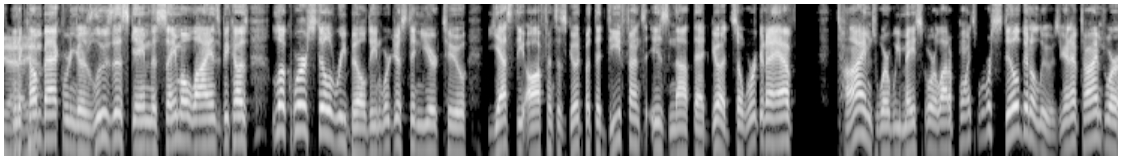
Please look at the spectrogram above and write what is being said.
Yeah, gonna come yeah. back, we're gonna lose this game, the same old Lions, because look, we're still rebuilding. We're just in year two. Yes, the offense is good, but the defense is not that good. So we're gonna have times where we may score a lot of points, but we're still going to lose. You're going to have times where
